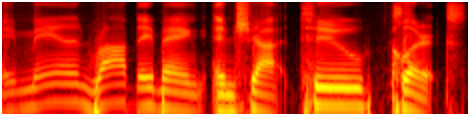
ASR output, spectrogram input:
A man robbed a bank and shot two clerks.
